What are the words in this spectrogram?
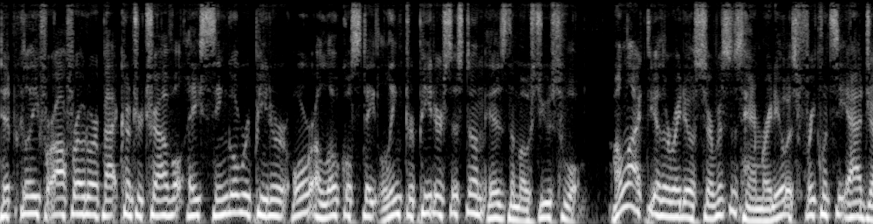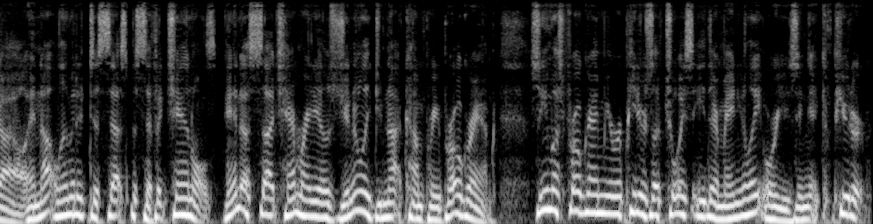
Typically, for off road or backcountry travel, a single repeater or a local state linked repeater system is the most useful. Unlike the other radio services, ham radio is frequency agile and not limited to set specific channels, and as such, ham radios generally do not come pre-programmed, so you must program your repeaters of choice either manually or using a computer.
